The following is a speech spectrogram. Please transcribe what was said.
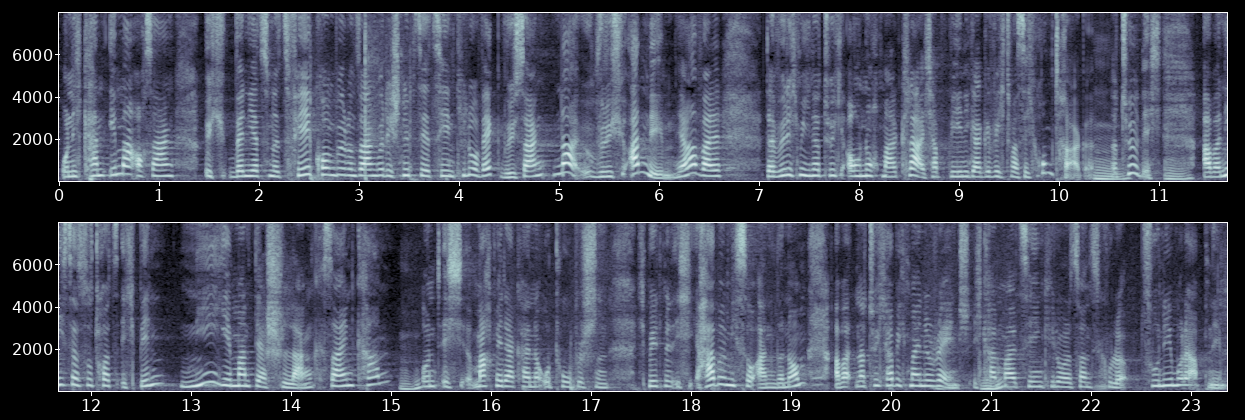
und ich kann immer auch sagen, ich, wenn jetzt eine Fee kommen würde und sagen würde, ich schnipse jetzt 10 Kilo weg, würde ich sagen, nein, würde ich annehmen, ja, weil da würde ich mich natürlich auch noch mal klar, ich habe weniger Gewicht, was ich rumtrage, natürlich. Aber nichtsdestotrotz, ich bin nie jemand, der schlank sein kann und ich mache mir da keine utopischen, ich, bild mir, ich habe mich so angenommen, aber natürlich habe ich meine Range. Ich kann mal 10 Kilo oder 20 Kilo zunehmen oder abnehmen.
